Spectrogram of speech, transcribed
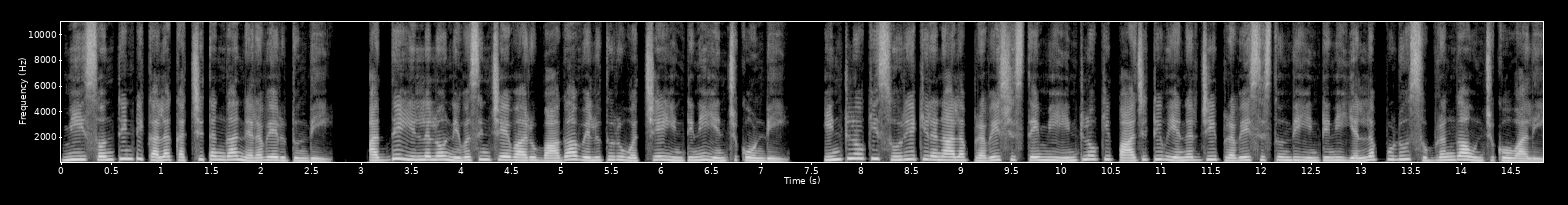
మీ సొంతింటి కల ఖచ్చితంగా నెరవేరుతుంది. అద్దె ఇళ్ళలో నివసించేవారు బాగా వెలుతురు వచ్చే ఇంటిని ఎంచుకోండి. ఇంట్లోకి సూర్యకిరణాల ప్రవేశిస్తే మీ ఇంట్లోకి పాజిటివ్ ఎనర్జీ ప్రవేశిస్తుంది. ఇంటిని ఎల్లప్పుడూ శుభ్రంగా ఉంచుకోవాలి.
